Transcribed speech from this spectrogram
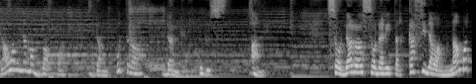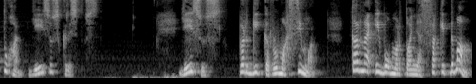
Dalam nama Bapa dan Putra dan Roh Kudus. Amin. Saudara-saudari terkasih dalam nama Tuhan Yesus Kristus. Yesus pergi ke rumah Simon karena ibu mertuanya sakit demam.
